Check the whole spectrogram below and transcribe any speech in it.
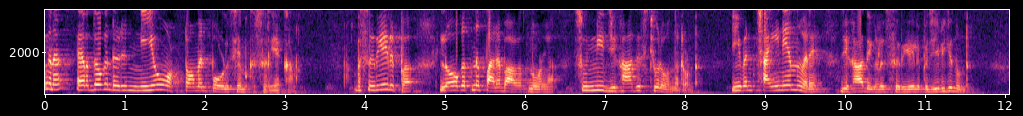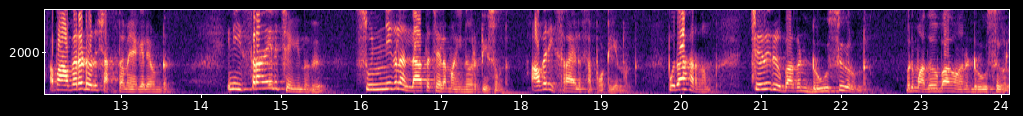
അങ്ങനെ എർദോഗന്റെ ഒരു നിയോ ഒട്ടോമൻ പോളിസി നമുക്ക് സിറിയ കാണാം. അപ്പോൾ സിറിയയിൽ ഇപ്പോൾ ലോകത്തിന് പല ഭാഗത്തു നിന്നുള്ള സുന്നി ജിഹാദിസ്റ്റുകൾ വന്നിട്ടുണ്ട്. ഈവൻ ചൈനയിൽ നിന്ന് വരെ ജിഹാദികൾ സിറിയയിൽ ഇപ്പോൾ ജീവിക്കുന്നുണ്ട്. അപ്പോൾ അവരുടെ ഒരു ശക്ത മേഖലയുണ്ട്. ഇനി ഇസ്രായേൽ ചെയ്യുന്നത് സുന്നികളല്ലാത്ത ചില മൈനോറിറ്റീസ് ഉണ്ട്. അവർ ഇസ്രായേൽ സപ്പോർട്ട് ചെയ്യുന്നുണ്ട്. ഇപ്പോൾ ഉദാഹരണം ചെറിയൊരു വിഭാഗം ഡ്രൂസുകളുണ്ട് ഒരു മതവിഭാഗമാണ് ഡ്രൂസുകൾ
